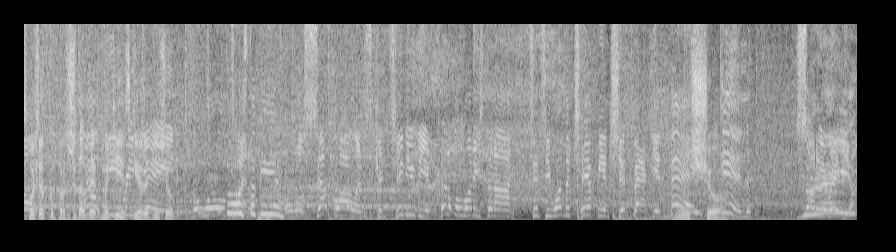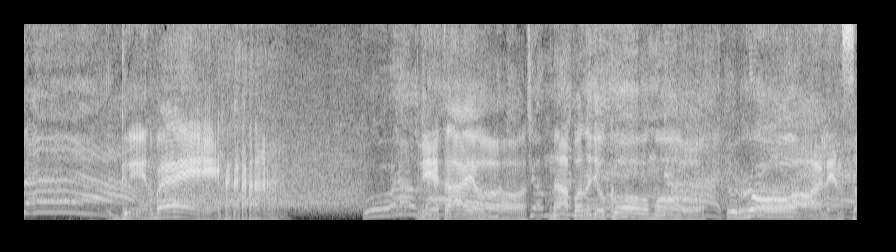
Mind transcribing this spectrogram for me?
спочатку прочитав, як Макіївський роднічок. Ну, ось такий. Or will Seth Rollins continue the incredible run he's been on since he won the championship back in May Ну що? in Saudi Arabia? Грінбей! Вітаю! На понеділковому Ролінсу!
